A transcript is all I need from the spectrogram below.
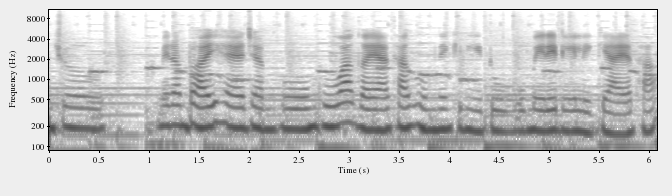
जो मेरा भाई है जब वो गोवा गया था घूमने के लिए तो वो मेरे लिए लेके आया था।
